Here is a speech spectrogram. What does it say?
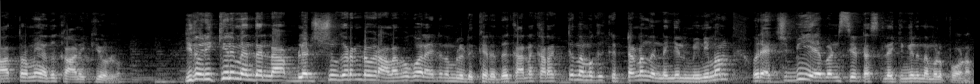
മാത്രമേ അത് കാണിക്കുകയുള്ളൂ. ഇതൊരിക്കലും എന്തല്ല ബ്ലഡ് ഷുഗറിന്റെ ഒരു അളവുകോലായിട്ട് നമ്മൾ എടുക്കരുത്. കാരണം കറക്റ്റ് നമുക്ക് കിട്ടണം എന്നുണ്ടെങ്കിൽ മിനിമം ഒരു H B A one C ടെസ്റ്റിലേക്കെങ്കിലും നമ്മൾ പോകണം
